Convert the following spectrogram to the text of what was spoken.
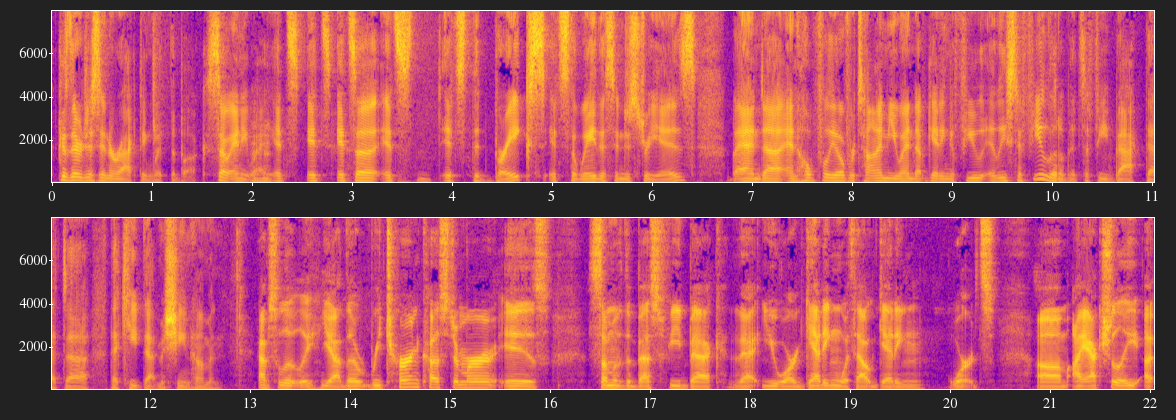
because they're just interacting with the book. So anyway it's it's it's a it's it's the breaks. It's the way this industry is. And uh, and hopefully over time you end up getting a few at least a few little bits of feedback that uh, that keep that machine humming Absolutely. Yeah, the return customer is some of the best feedback that you are getting without getting words. Um, I actually, uh,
